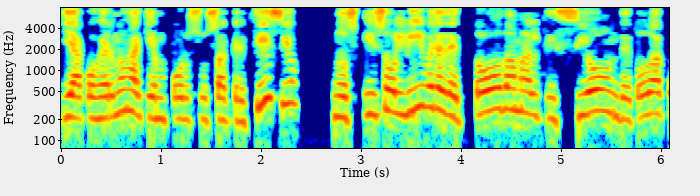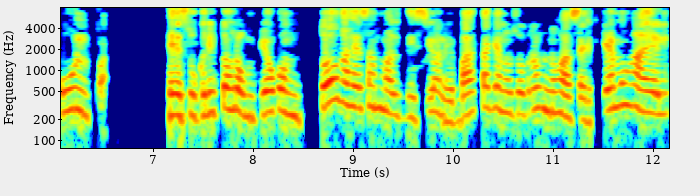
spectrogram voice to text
y acogernos a quien por su sacrificio nos hizo libre de toda maldición, de toda culpa. Jesucristo rompió con todas esas maldiciones. Basta que nosotros nos acerquemos a Él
